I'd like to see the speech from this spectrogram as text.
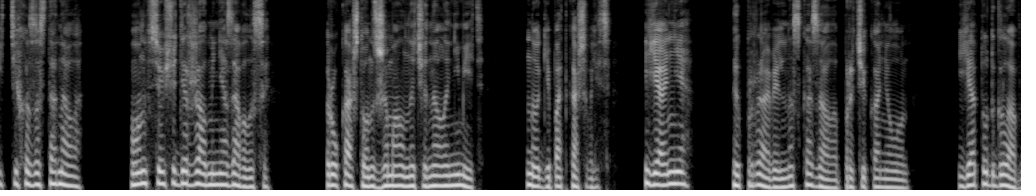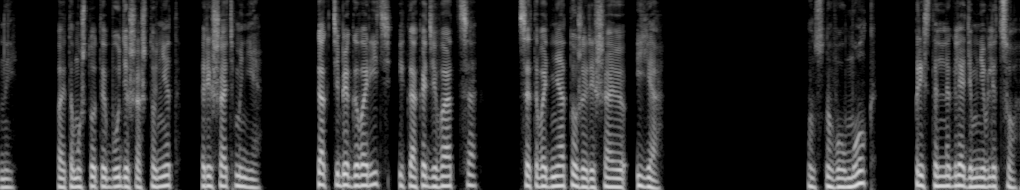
и тихо застонала. Он все еще держал меня за волосы. Рука, что он сжимал, начинала неметь. Ноги подкашивались. «Я не...» «Ты правильно сказала», — прочеканил он. «Я тут главный, поэтому что ты будешь, а что нет, решать мне. Как тебе говорить и как одеваться, с этого дня тоже решаю я». Он снова умолк, пристально глядя мне в лицо.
